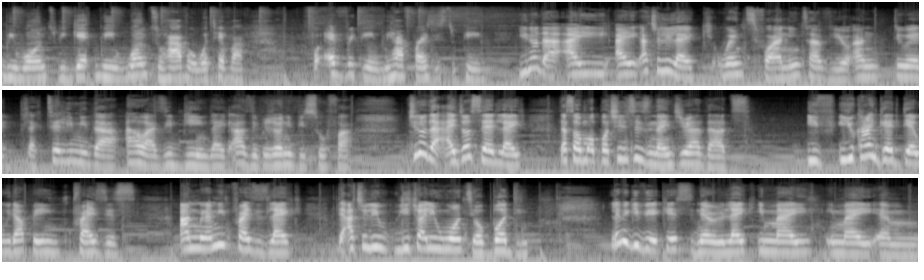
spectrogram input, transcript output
we want we get we want to have or whatever. For everything we have prices to pay you know that i i actually like went for an interview and they were like telling me that how has it been? Like how's the journey been so far? Do you know that i just said like there's some opportunities in nigeria that if you can't get there without paying prices. And when i mean prices like they actually literally want your body. Let me give you a case scenario like in my in my um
